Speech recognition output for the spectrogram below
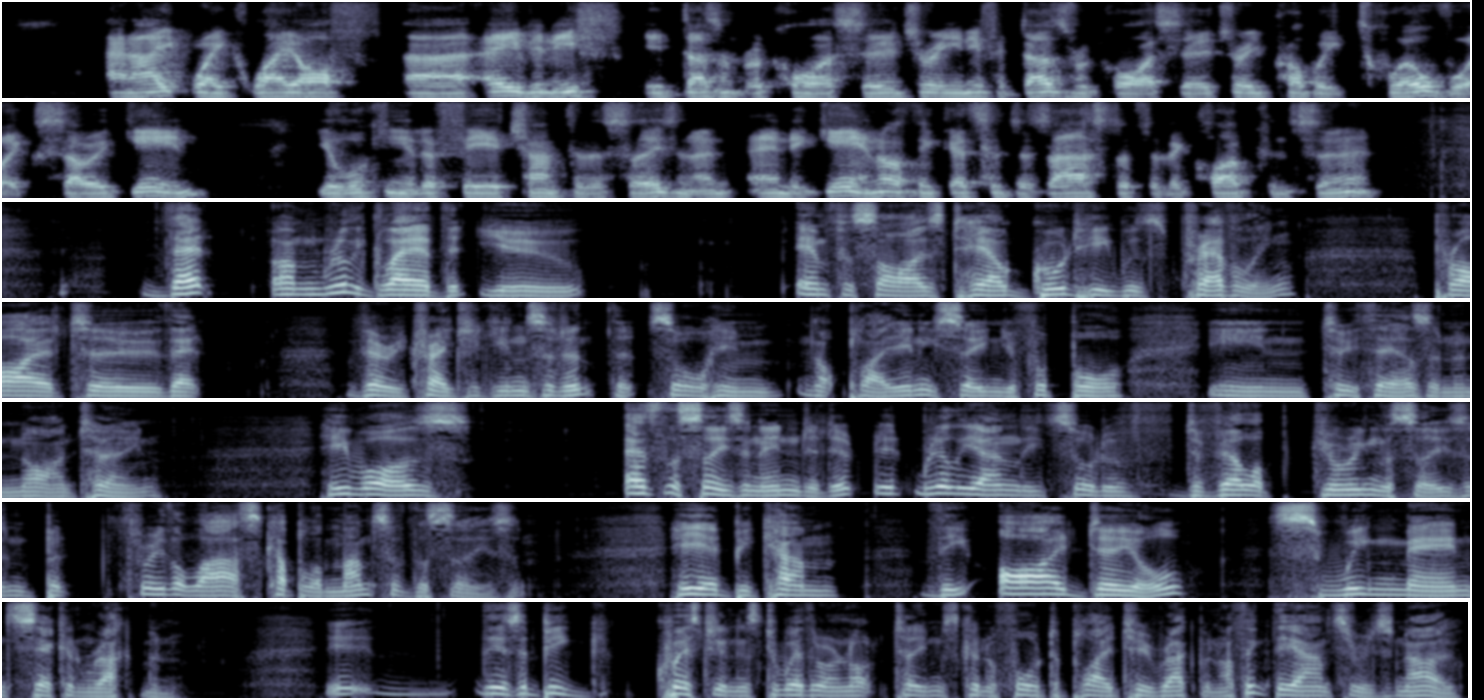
an eight week layoff, uh, even if it doesn't require surgery. And if it does require surgery, probably 12 weeks. So again, you're looking at a fair chunk of the season. And, and again, I think that's a disaster for the club concerned. That I'm really glad that you emphasised how good he was travelling prior to that very tragic incident that saw him not play any senior football in 2019. He was, as the season ended, it, it really only sort of developed during the season, but through the last couple of months of the season, he had become the ideal swingman second ruckman. It, there's a big question as to whether or not teams can afford to play two ruckmen. I think the answer is no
